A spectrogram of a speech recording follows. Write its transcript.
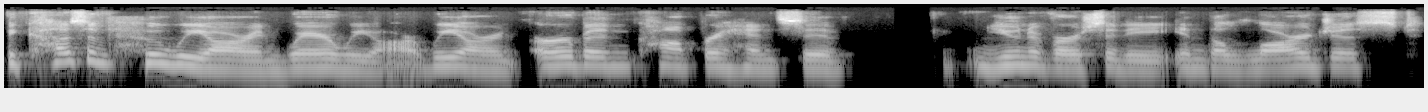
because of who we are and where we are, we are an urban, comprehensive university in the largest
